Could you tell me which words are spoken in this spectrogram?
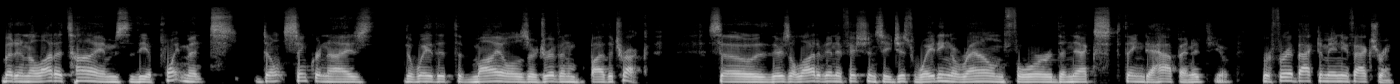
but in a lot of times the appointments don't synchronize the way that the miles are driven by the truck. So there's a lot of inefficiency just waiting around for the next thing to happen. It, you know, refer it back to manufacturing.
